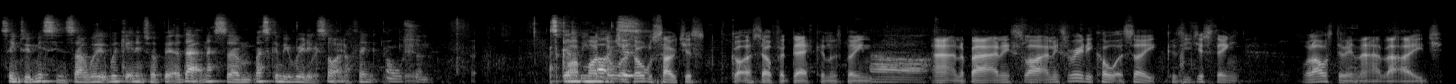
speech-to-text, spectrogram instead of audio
seem to be missing. So we're, we're getting into a bit of that, and that's um, that's going to be really exciting. I think Awesome. it's going to be my daughter's also just got herself a deck and has been Ah. out and about, and it's like, and it's really cool to see because you just think, well, I was doing that at that age,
